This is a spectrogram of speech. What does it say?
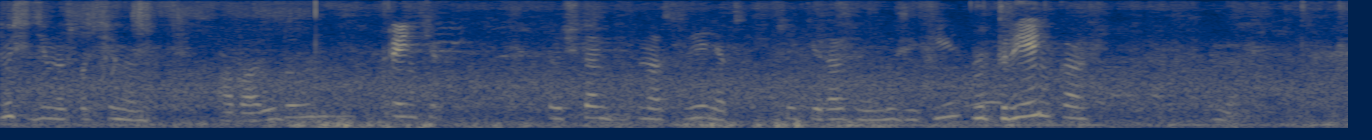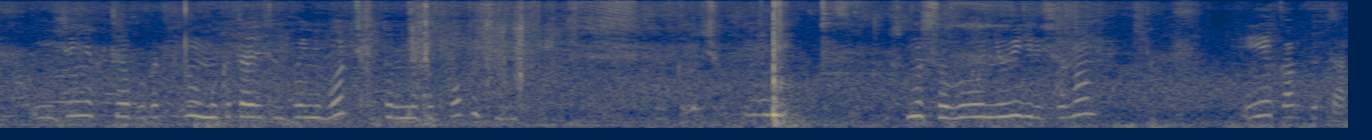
Мы сидим на спортивном оборудовании. Треньки. Короче, там нас тренят всякие разные мужики. Ну, тренька. Да. И сегодня хотела бы... Ну, мы катались на пейнтборде, который у меня под попой сидит. Короче, ну, смысл вы его не увидели все равно. И как бы так.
